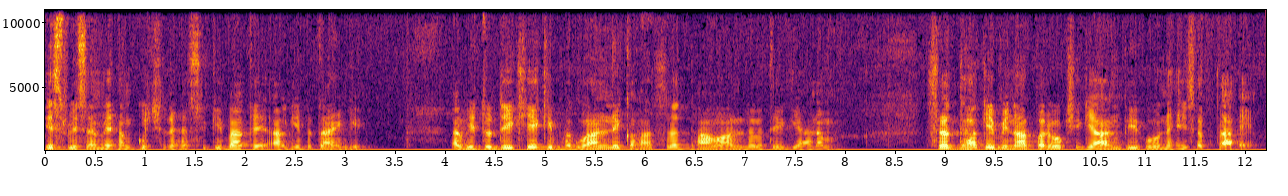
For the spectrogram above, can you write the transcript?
इस विषय में हम कुछ रहस्य की बातें आगे बताएँगे। अभी तो देखिए कि भगवान ने कहा, श्रद्धावान लभते ज्ञानम। श्रद्धा के बिना परोक्ष ज्ञान भी हो नहीं सकता है।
